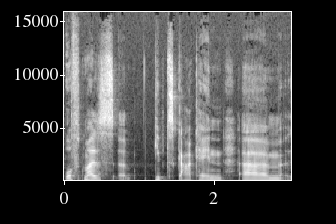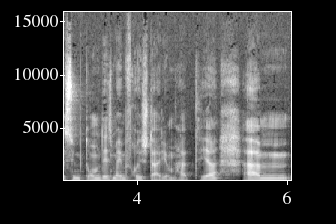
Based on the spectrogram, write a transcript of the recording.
Oftmals äh, gibt es gar kein ähm, Symptom, das man im Frühstadium hat. Ja? Ähm,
